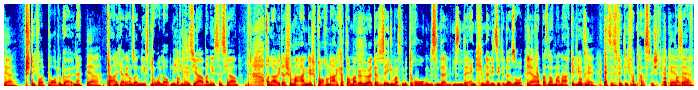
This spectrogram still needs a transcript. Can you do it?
Ja. Stichwort Portugal, ne? Ja. Plane ich ja in unseren nächsten Urlaub, nicht Okay. dieses Jahr, aber nächstes Jahr. Und da habe ich das schon mal angesprochen. Ah, ich habe doch mal gehört, das ist irgendwas mit Drogen, die sind da, die sind da entkriminalisiert oder so. Ja. Ich habe das noch mal nachgelesen. Okay. Es ist wirklich fantastisch. Okay, Pass erzähl. auf.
